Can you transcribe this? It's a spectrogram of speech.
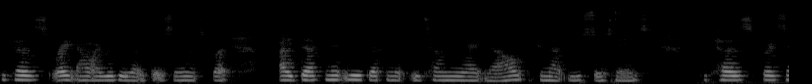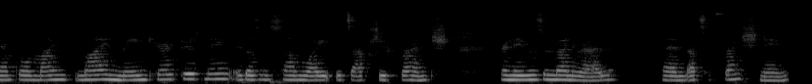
because right now I really like those names, but I definitely, definitely tell you right now, do not use those names. Because for example my my main character's name it doesn't sound white it's actually french. Her name is emmanuel and that's a french name.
